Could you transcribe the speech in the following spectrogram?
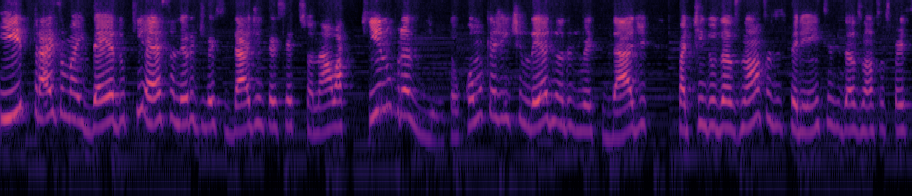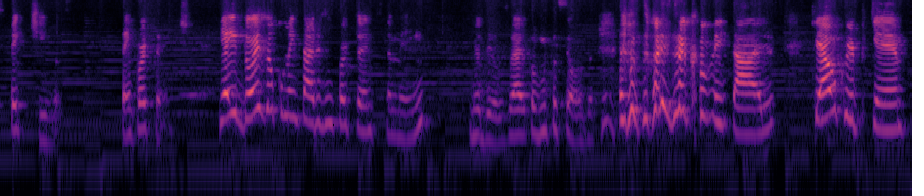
e traz uma ideia do que é essa neurodiversidade interseccional aqui no Brasil. Então, como que a gente lê a neurodiversidade partindo das nossas experiências e das nossas perspectivas. Isso é importante. E aí, dois documentários importantes também. Meu Deus, eu tô muito ansiosa. dois documentários, que é o Creep Camp,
